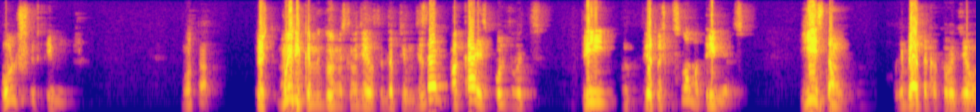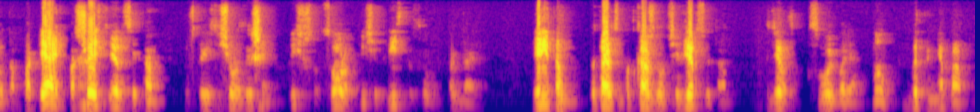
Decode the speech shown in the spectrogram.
больше, шрифты меньше. Вот так. То есть мы рекомендуем, если вы делаете адаптивный дизайн, пока использовать три, две точки слома, три версии. Есть там ребята, которые делают там, по 5, по 6 версий, там, потому что есть еще разрешение, 1640, 1240 и так далее. И они там пытаются под каждую вообще версию там, сделать свой вариант. Ну, это неоправданно.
